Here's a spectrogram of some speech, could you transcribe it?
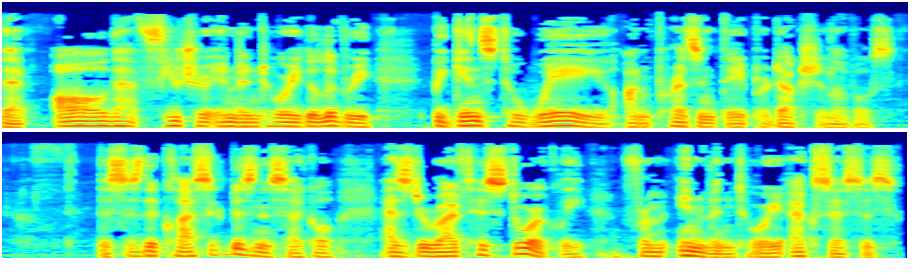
that all that future inventory delivery begins to weigh on present day production levels. This is the classic business cycle as derived historically from inventory excesses.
